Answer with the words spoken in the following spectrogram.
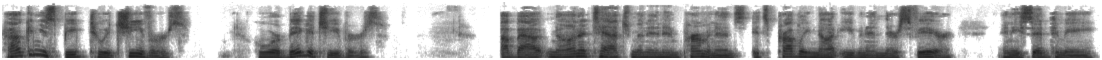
How can you speak to achievers who are big achievers about non attachment and impermanence? It's probably not even in their sphere. And he said to me,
